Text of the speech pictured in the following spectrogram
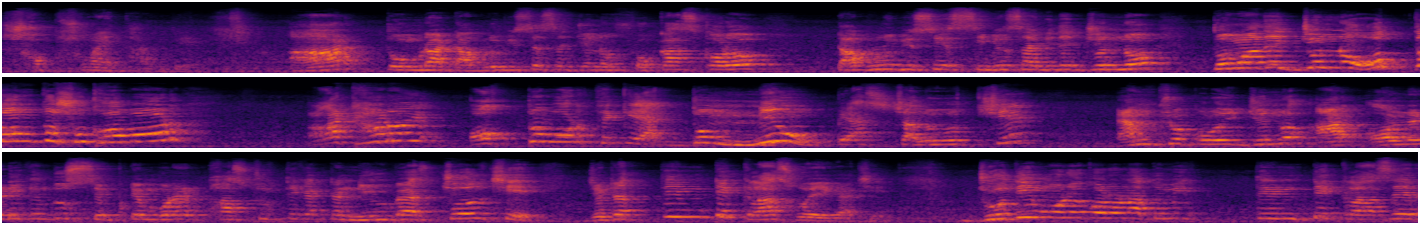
সবসময় থাকবে। আর তোমরা ডাব্লিউবিসিএস এর জন্য ফোকাস করো ডাব্লিউ ডাব্লিউবিসিএস সিভিল সার্ভিসের জন্য। তোমাদের জন্য অত্যন্ত সুখবর, আঠারোই অক্টোবর থেকে একদম নিউ ব্যাচ চালু হচ্ছে। অ্যান্থ্রোপোলজির জন্য, আর অলরেডি কিন্তু সেপ্টেম্বরের ফার্স্ট উইক থেকে একটা নিউ ব্যাচ চলছে, যেটা তিনটে ক্লাস হয়ে গেছে। যদি মনে করো না তুমি তিনটে ক্লাসের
